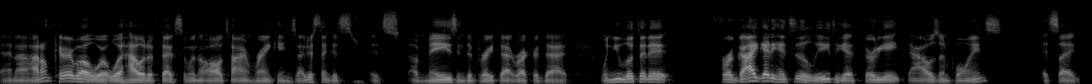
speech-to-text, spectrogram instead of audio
And uh, I don't care about what how it affects him in the all time rankings. I just think it's it's amazing to break that record. That when you looked at it, for a guy getting into the league to get thirty eight thousand points, it's like,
